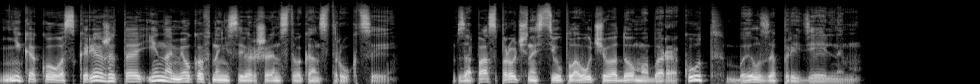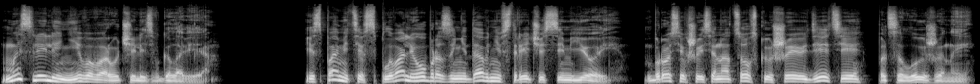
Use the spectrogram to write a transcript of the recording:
Никакого скрежета и намеков на несовершенство конструкции. Запас прочности у плавучего дома «Барракут» был запредельным. Мысли лениво ворочались в голове. Из памяти всплывали образы недавней встречи с семьей. Бросившиеся на отцовскую шею дети, поцелуй жены.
